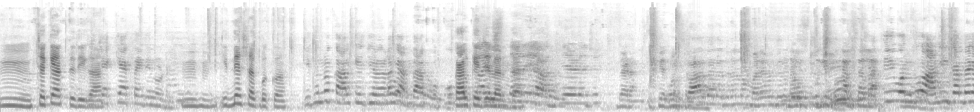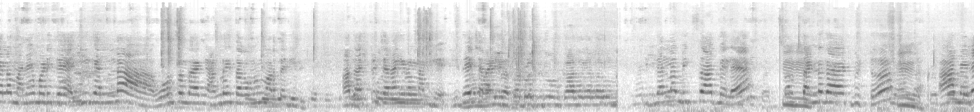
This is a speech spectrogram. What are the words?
ಹ್ಮ್ ಚೆಕ್ಕೆ ಆಗ್ತದೆ ಈಗ. ಚೆಕ್ಕೆ ಆಗ್ತಾ ಇದೀನಿ ನೋಡ್ರಿ. ಹ್ಮ್ ಹ್ಮ್. ಇದನ್ನೆಷ್ಟು ಹಾಕ್ಬೇಕು? ಇದನ್ನು ಕಾಲ್ ಕೆಜಿ ಒಳಗೆ ಅರ್ಧ ಹಾಕ್ಬೇಕು. ಕಾಲ್ ಕೆ ಜಿ ಎಲ್ಲ ಅರ್ಧ. ಬೇಡ ಪ್ರತಿ ಒಂದು ಆಗಿನ ಕಾಲದಾಗೆಲ್ಲ ಮನೆ ಮಾಡಿದ್ದೆ. ಈಗೆಲ್ಲ ಹೋಲ್ಸಲ್ದಾಗ ಅಂಗಡಿ ತಗೊಂಡು ಮಾಡ್ತಾ ಇದೀವಿ. ಅದಷ್ಟು ಚೆನ್ನಾಗಿರಲ್ಲ ನಮ್ಗೆ. ಇದೇ ಚೆನ್ನಾಗಿರೋದು. ಇದನ್ನೆಲ್ಲ ಮಿಕ್ಸ್ ಆದ್ಮೇಲೆ ತಣ್ಣಗೆ ಹಾಕ್ಬಿಟ್ಟು ಆಮೇಲೆ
